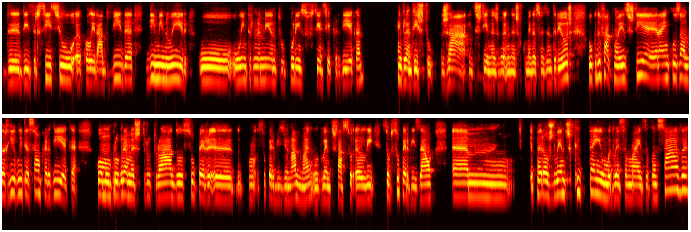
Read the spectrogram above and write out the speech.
de, de exercício, a qualidade de vida, diminuir o, o internamento por insuficiência cardíaca. E, portanto, isto já existia nas, nas, recomendações anteriores. O que de facto não existia era a inclusão da reabilitação cardíaca como um programa estruturado, super, uh, supervisionado, não é? O doente está ali sob supervisão, um, para os doentes que têm uma doença mais avançada,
